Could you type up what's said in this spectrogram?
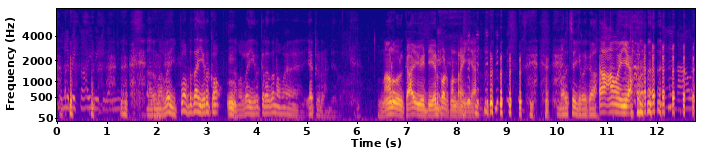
முதல்ல போய் காய் வெட்டி வாங்க. அதனால இப்போ அப்படி தான் இருக்கோம் அதனால இருக்கிறத நம்ம ஏற்றுக்கிட வேண்டியது நானும் ஒரு காய் வேட்டி ஏற்பாடு பண்ணுறேன் ஐயா. மறைச்சு வைக்கிறதுக்கா? ஆமாம் ஐயா. ஒரு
